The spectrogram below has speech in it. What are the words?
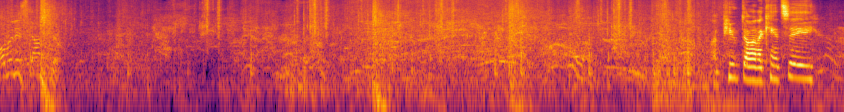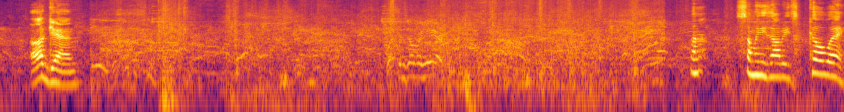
Over this dumpster. Puked on. I can't see. Again. Weapons over here. Ah, so many zombies. Go away.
